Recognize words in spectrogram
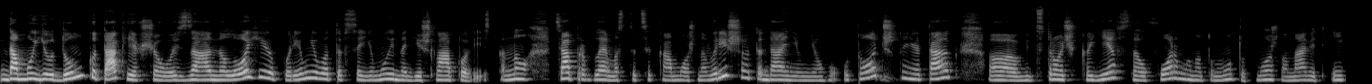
на мою думку, так, якщо ось за аналогією порівнювати все, йому і надійшла повістка. Ну, ця проблема з ТЦК можна вирішувати, дані в нього уточнені, так, відстрочка є, все оформлено, тому тут можна навіть і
